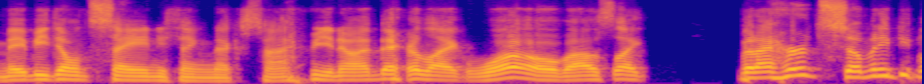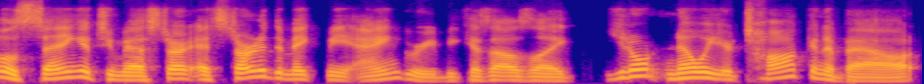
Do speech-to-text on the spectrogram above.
maybe don't say anything next time, you know. And they're like, whoa. I was like, but I heard so many people saying it to me. I start it started to make me angry because I was like, you don't know what you're talking about.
